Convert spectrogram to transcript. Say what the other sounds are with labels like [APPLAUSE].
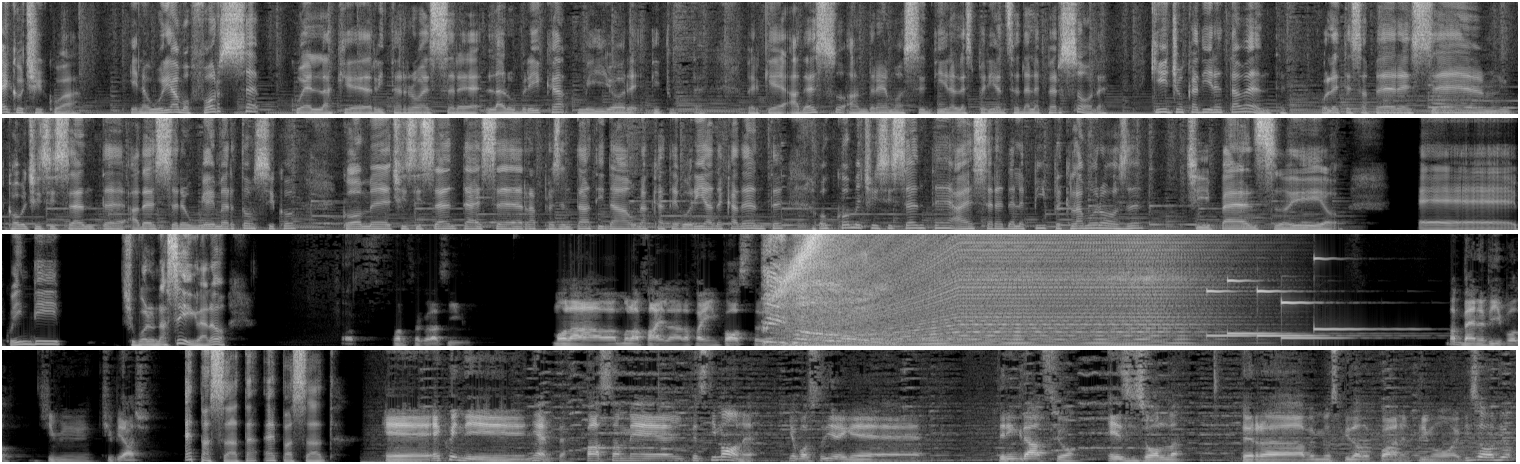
Eccoci qua. Inauguriamo forse quella che riterrò essere la rubrica migliore di tutte, perché adesso andremo a sentire le esperienze delle persone. Chi gioca direttamente? Volete sapere se mm, come ci si sente ad essere un gamer tossico? Come ci si sente a essere rappresentati da una categoria decadente? O come ci si sente a essere delle pippe clamorose? Ci penso io. E quindi ci vuole una sigla, no? Forza, forza con la sigla. Mo la, mo la fai, la, la fai in post. Va bene, people. Ci, ci piace. È passata, è passata. E, e, quindi niente, passa a me il testimone. Io posso dire che ti ringrazio, Esisol, per eh, avermi ospitato qua nel primo episodio.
